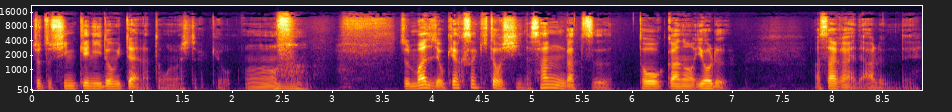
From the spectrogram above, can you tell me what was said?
ちょっと真剣に挑みたいなと思いました、今日。うん。ちょっとマジでお客さん来てほしいな。3月10日の夜、阿佐ヶ谷であるんで、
